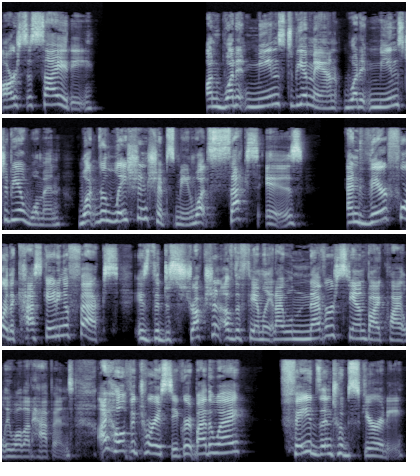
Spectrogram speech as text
our society on what it means to be a man, what it means to be a woman, what relationships mean, what sex is. And therefore, the cascading effects is the destruction of the family. And I will never stand by quietly while that happens. I hope Victoria's Secret, by the way, fades into obscurity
